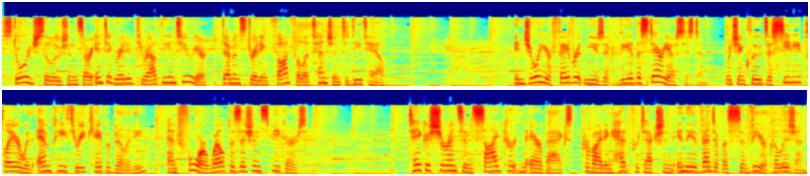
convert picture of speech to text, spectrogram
Storage solutions are integrated throughout the interior, demonstrating thoughtful attention to detail. Enjoy your favorite music via the stereo system, which includes a CD player with MP3 capability and four well-positioned speakers. Take assurance in side curtain airbags, providing head protection in the event of a severe collision.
